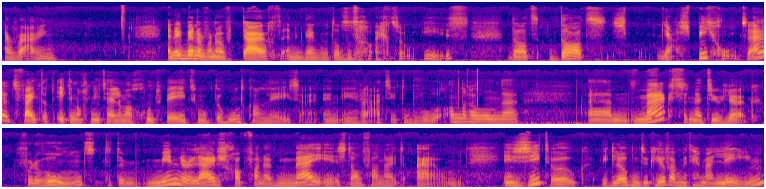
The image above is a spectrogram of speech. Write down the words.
ervaring. En ik ben ervan overtuigd, en ik denk ook dat het wel echt zo is, dat dat ja, spiegelt. Hè? Het feit dat ik nog niet helemaal goed weet hoe ik de hond kan lezen. En in relatie tot bijvoorbeeld andere honden. Um, maakt natuurlijk voor de hond dat er minder leiderschap vanuit mij is dan vanuit Aaron. En je ziet ook, ik loop natuurlijk heel vaak met hem alleen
